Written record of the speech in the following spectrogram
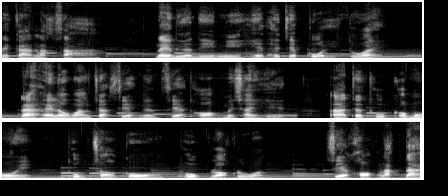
ในการรักษา ในเดือนนี้มีเหตุให้เจ็บป่วยอีกด้วย และให้ระวังจะเสียเงินเสียทองไม่ใช่เหตุ อาจจะถูกขโมย ถูกช่อโกง ถูกหลอกลวง เสียของรักได้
